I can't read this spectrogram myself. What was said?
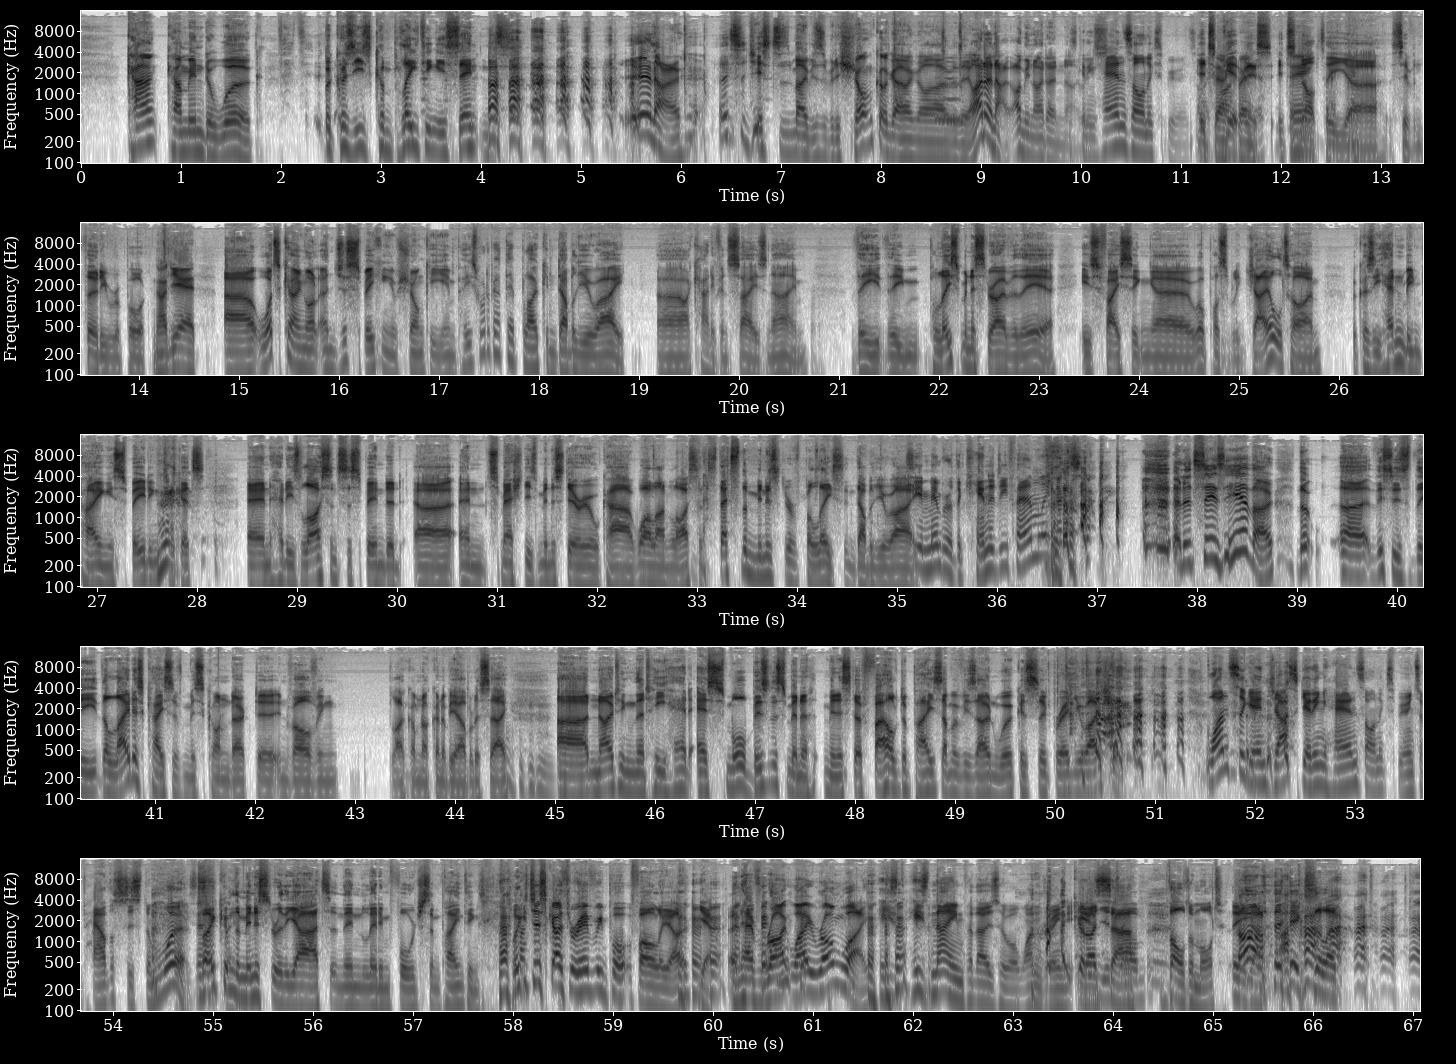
can't come into work because he's completing his sentence. You know, that suggests there's maybe there's a bit of shonker going on over there. I don't know. I mean, I don't know. It's getting It's- hands-on experience. It's Exactly. this. It's not the uh, 7:30 report. Not yet. Uh, what's going on? And just speaking of shonky MPs, what about that bloke in WA? Uh, I can't even say his name. The the police minister over there is facing uh, well possibly jail time because he hadn't been paying his speeding tickets and had his license suspended uh, and smashed his ministerial car while unlicensed. That's the minister of police in WA. Is he a member of the Kennedy family? And it says here, though, that uh, this is the, the latest case of misconduct uh, involving, like I'm not going to be able to say, uh, noting that he had, as small business minister, failed to pay some of his own workers' superannuation. Once again, just getting hands-on experience of how the system works. Make him the minister of the arts and then let him forge some paintings. We could just go through every portfolio Yeah. and have right way, wrong way. His, his name, for those who are wondering, is you, uh, Voldemort. There you Oh, go. excellent.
